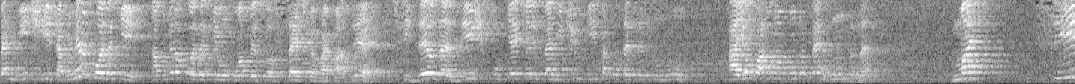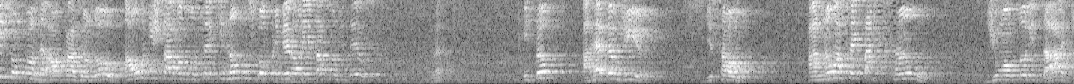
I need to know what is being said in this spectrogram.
permite isso? A primeira coisa que, a primeira coisa que um- uma pessoa cética vai fazer é, se Deus existe, por que, que ele permitiu que isso acontecesse no mundo? Aí eu faço uma contra-pergunta, né? Mas se isso ocasi- ocasionou, aonde estava você que não buscou primeiro a orientação de Deus? Né? Então, a rebeldia de Saul, a não aceitação de uma autoridade,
